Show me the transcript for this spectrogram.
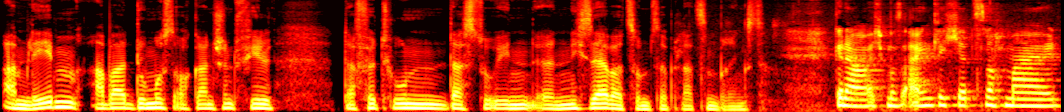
am Leben, aber du musst auch ganz schön viel dafür tun, dass du ihn äh, nicht selber zum Zerplatzen bringst. Genau, ich muss eigentlich jetzt nochmal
